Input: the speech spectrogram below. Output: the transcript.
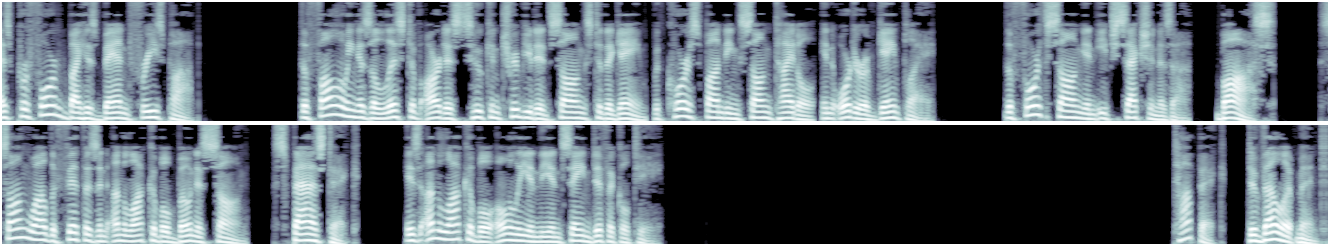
as performed by his band Freezepop. The following is a list of artists who contributed songs to the game, with corresponding song title, in order of gameplay. The fourth song in each section is a «boss» song while the fifth is an unlockable bonus song. Spastic is unlockable only in the insane difficulty. Development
